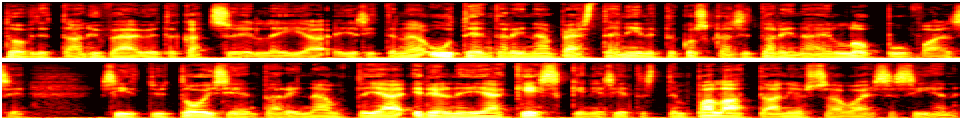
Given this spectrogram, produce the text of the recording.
toivotetaan hyvää yötä katsojille ja, ja sitten uuteen tarinaan päästään niin, että koskaan se tarina ei lopu, vaan se siirtyy toiseen tarinaan, mutta jää, edellinen jää kesken ja sieltä sitten palataan jossain vaiheessa siihen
